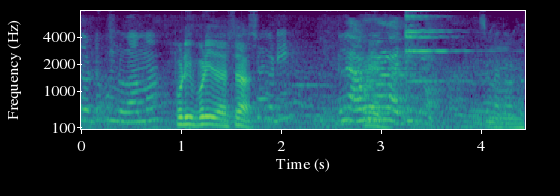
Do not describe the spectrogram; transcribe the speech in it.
தொட்டு கும்பிடுவாமா புடி சும்மா தொட்டு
